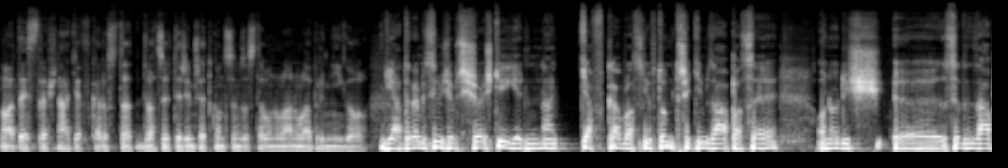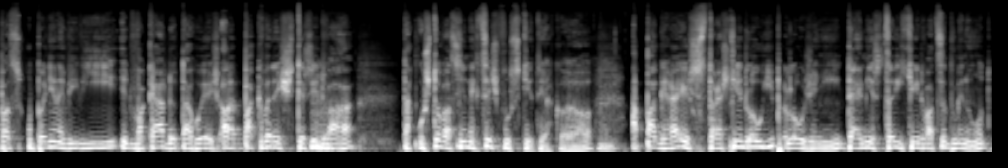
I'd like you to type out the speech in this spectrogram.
No a to je strašná ťavka dostat 20 vteřin před koncem za stavu 0-0 první gol. Já teda myslím, že přišla ještě jedna ťavka vlastně v tom třetím zápase. Ono, když e, se ten zápas úplně nevyvíjí, dvakrát dotahuješ, ale pak vedeš 4-2, hmm tak už to vlastně nechceš pustit. Jako, jo? Hmm. A pak hraješ strašně dlouhý prodloužení, téměř celých těch 20 minut,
